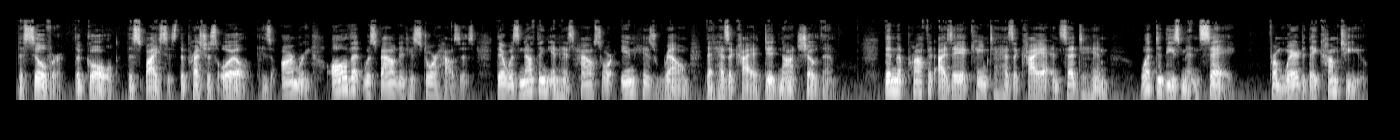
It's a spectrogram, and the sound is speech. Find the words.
the silver, the gold, the spices, the precious oil, his armory, all that was found in his storehouses. There was nothing in his house or in his realm that Hezekiah did not show them. Then the prophet Isaiah came to Hezekiah and said to him, What did these men say? From where did they come to you?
